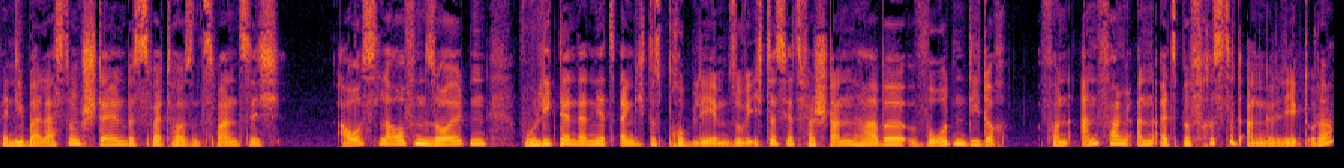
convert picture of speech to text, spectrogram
Wenn die Überlastungsstellen bis 2020 auslaufen sollten. Wo liegt denn dann jetzt eigentlich das Problem? So wie ich das jetzt verstanden habe, wurden die doch von Anfang an als befristet angelegt, oder?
